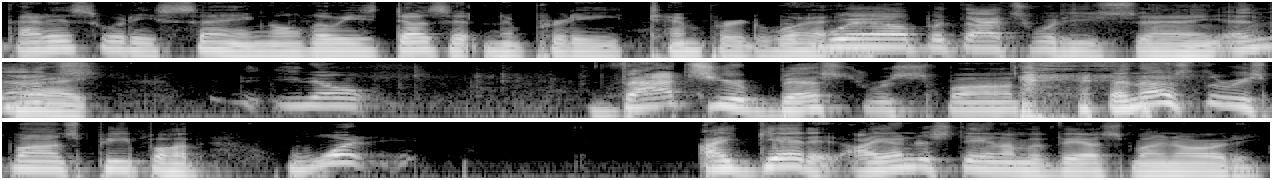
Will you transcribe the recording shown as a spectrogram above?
That is what he's saying, although he does it in a pretty tempered way. Well, but that's what he's saying, and that's Right. you know, that's your best response, and that's the response people have. What I get it. I understand. I'm a vast minority.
